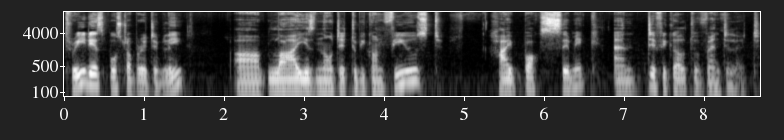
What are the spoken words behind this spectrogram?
Three days post-operatively, uh, lie is noted to be confused, hypoxemic, and difficult to ventilate.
